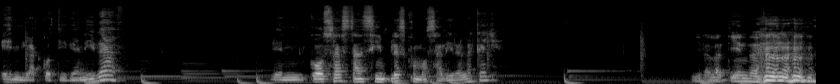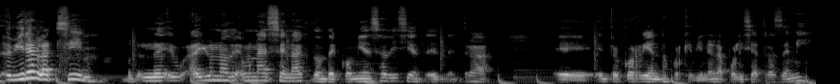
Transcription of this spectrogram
en la cotidianidad, en cosas tan simples como salir a la calle. Ir a la tienda. Mira, la, sí, hay una escena donde comienza diciendo, entra, eh, entro corriendo porque viene la policía atrás de mí,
